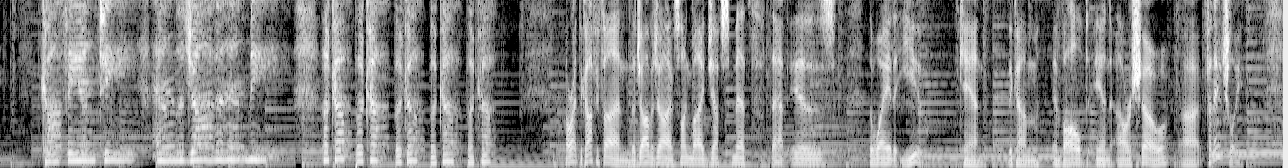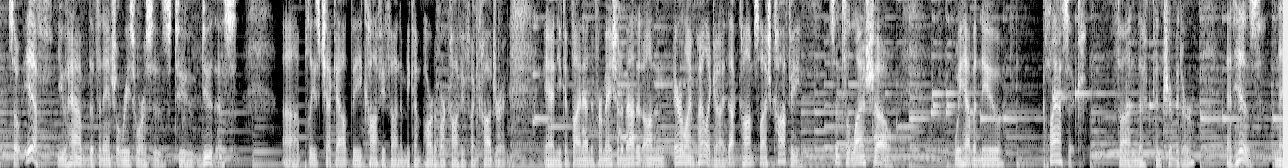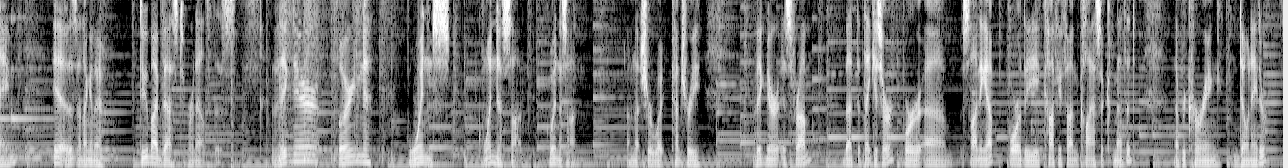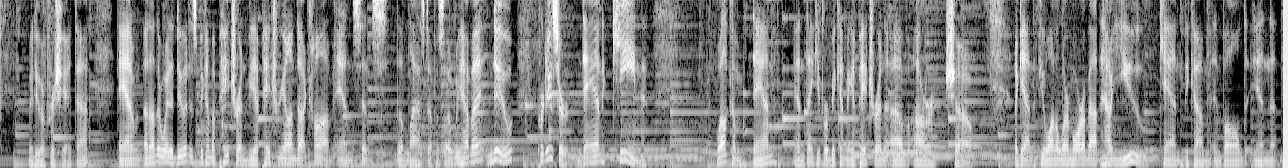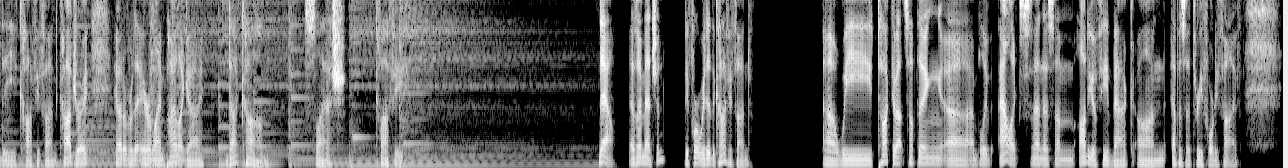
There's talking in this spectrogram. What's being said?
Coffee and tea and the Java and me. A cup, a cup, a cup, a cup, a cup. All right, the Coffee Fun, the Java Jive, sung by Jeff Smith. That is the way that you can become involved in our show uh, financially. So, if you have the financial resources to do this, uh, please check out the Coffee Fund and become part of our Coffee Fund cadre. And you can find out information about it on airlinepilotguy.com slash coffee. Since the last show, we have a new classic fund contributor, and his name is, and I'm going to do my best to pronounce this, Vigner Ern. Gwynnesson. I'm not sure what country Vigner is from, but thank you, sir, for uh, signing up for the Coffee Fund Classic method, a recurring donator. We do appreciate that. And another way to do it is become a patron via patreon.com. And since the last episode, we have a new producer, Dan Keene. Welcome, Dan, and thank you for becoming a patron of our show. Again, if you want to learn more about how you can become involved in the Coffee Fund cadre, head over to airlinepilotguy.com slash coffee. Now, as I mentioned, before we did the Coffee Fund, uh, we talked about something. Uh, I believe Alex sent us some audio feedback on episode 345,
